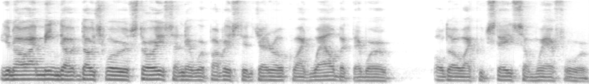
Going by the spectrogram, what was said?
you know, I mean, th- those were stories, and they were published in general quite well, but they were although I could stay somewhere for,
